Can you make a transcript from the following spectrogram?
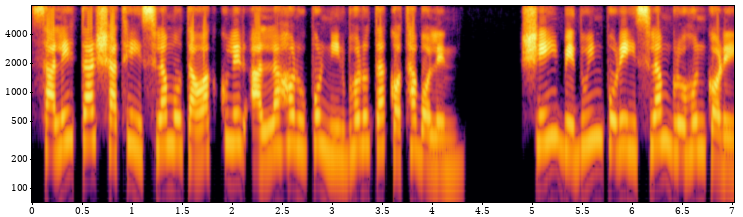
সালেহ তার সাথে ইসলাম ও তাওয়াক্কুলের আল্লাহর উপর নির্ভরতা কথা বলেন। সেই বেদুইন পরে ইসলাম গ্রহণ করে।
